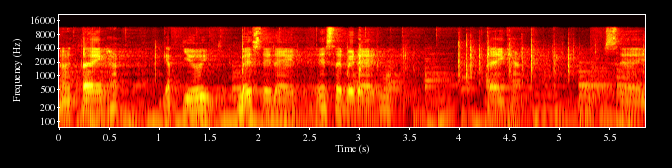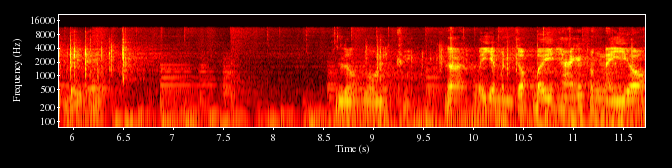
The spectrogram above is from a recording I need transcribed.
à, uh, th gạch dưới bcd scbd đúng không? Th cbd logo nét truyện rồi bây giờ mình copy hai cái phần này vô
